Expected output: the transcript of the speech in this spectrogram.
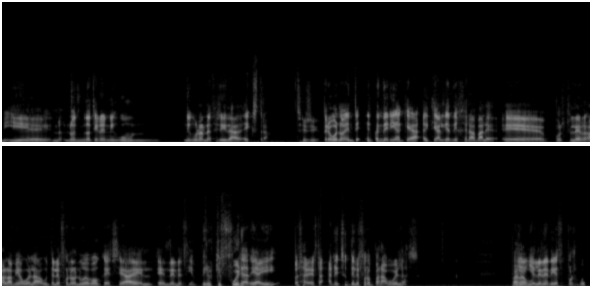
Y eh, no, tiene ningún, ninguna necesidad extra. Sí, sí. Pero bueno, entendería que, que, alguien dijera, vale, eh, pues le regalo a mi abuela un teléfono nuevo que sea el, el N100. Pero es que fuera de ahí, o sea, ¿han hecho un teléfono para abuelas? y, el N10, por supuesto,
